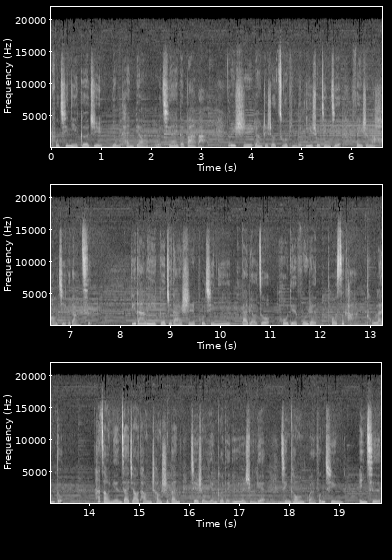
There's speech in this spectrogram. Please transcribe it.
普契尼歌剧《咏叹调我亲爱的爸爸》，顿时让这首作品的艺术境界飞升了好几个档次。意大利歌剧大师普契尼代表作《蝴蝶夫人》《托斯卡》《图兰朵》。他早年在教堂唱诗班接受严格的音乐训练，精通管风琴，因此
